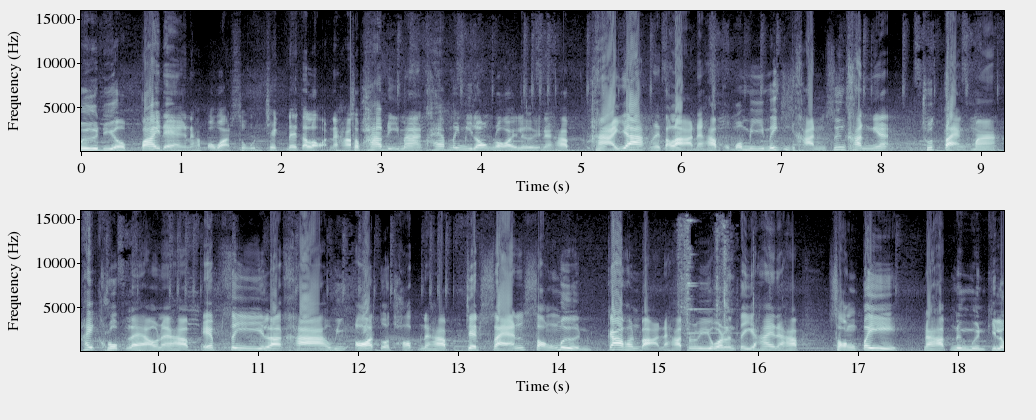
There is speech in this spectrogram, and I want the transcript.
มือเดียวป้ายแดงนะครับ ประวัติศูนย์เช็คได้ตลอดนะครับ สภาพดีมากแทบไม่มีร่องรอยเลยนะครับ หายากในตลาดนะครับ ผมว่ามีไม่กี่คัน ซึ่งคันนี้ชุดแต่งมาให้ครบแล้วนะครับ FC ราคา v ีออสตัวท็อปนะครับ 729,000 บาทนะครับมันมีวารันตีให้นะครับ 2 ปี นะครับ10,000กิโล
